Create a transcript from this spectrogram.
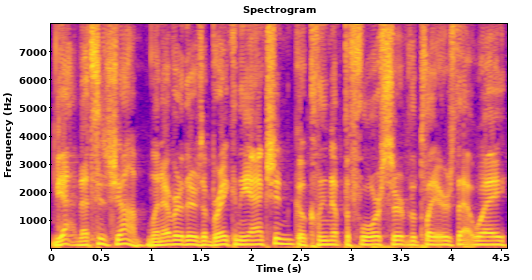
yeah, that's his job. Whenever there's a break in the action, go clean up the floor, serve the players that way.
